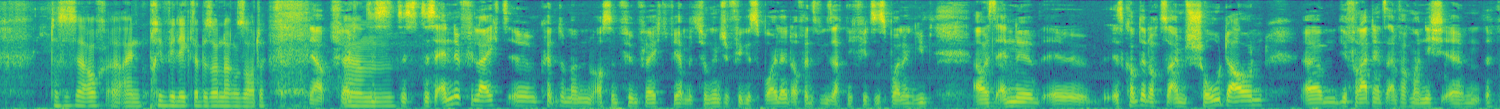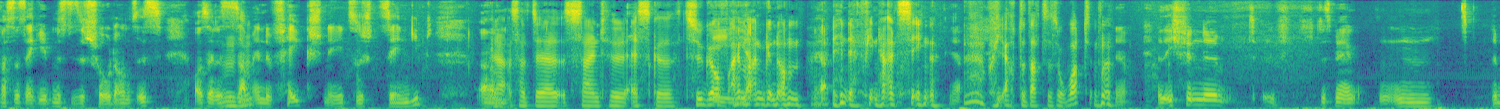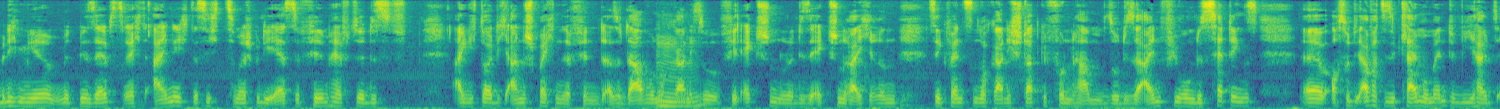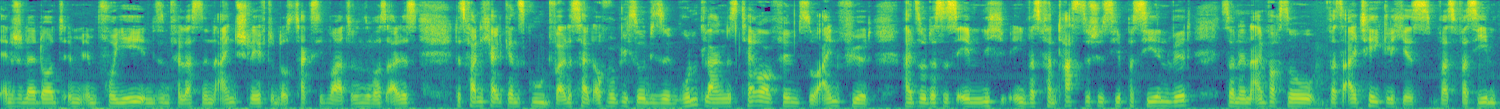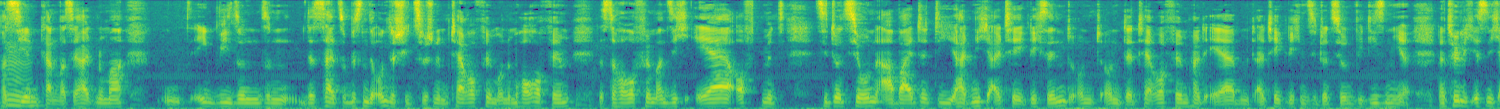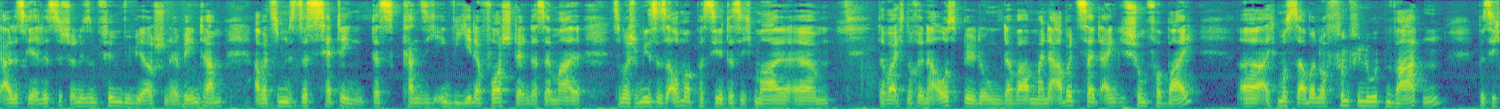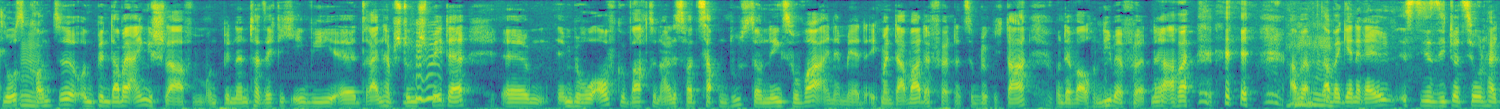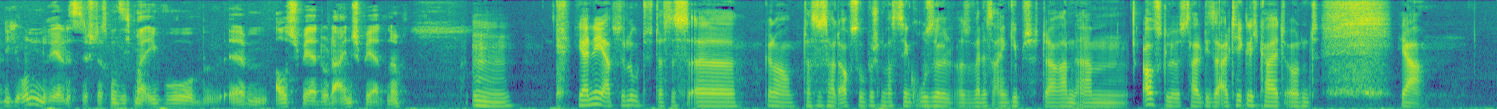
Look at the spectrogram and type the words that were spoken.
Das ist ja auch äh, ein Privileg der besonderen Sorte. Ja, vielleicht Ähm. das, das, das Ende vielleicht äh, könnte man aus dem Film vielleicht, wir haben jetzt schon ganz schön viel gespoilert, auch wenn es wie gesagt nicht viel zu spoilern gibt, aber das Ende, äh, es kommt ja noch zu einem Showdown. Ähm, wir verraten jetzt einfach mal nicht, ähm, was das Ergebnis dieses Showdowns ist, außer dass es am Ende Fake-Schnee zu sehen gibt. Ähm, Ja, es hat der Silent Hill-eske Züge auf Ja. einmal angenommen Ja. in der Finalszene. Ja. Wo ich auch dachte so, what? Ja. Also ich finde, das mir, mh, da bin ich mir mit mir selbst recht einig, dass ich zum Beispiel die erste Filmhälfte des eigentlich deutlich ansprechender finde. Also da, wo noch gar nicht so viel Action oder diese actionreicheren Sequenzen noch gar nicht stattgefunden haben. So diese Einführung des Settings, äh, auch so die, einfach diese kleinen Momente, wie halt Angela dort im, im Foyer in diesem Verlassenen einschläft und aufs Taxi wartet und sowas alles. Das fand ich halt ganz gut, weil das halt auch wirklich so diese Grundlagen des Terrorfilms so einführt. Halt so, dass es eben nicht irgendwas Fantastisches hier passieren wird, sondern einfach so was Alltägliches, was, was jedem passieren kann, was ja halt nun mal irgendwie so ein, so ein, das ist halt so ein bisschen der Unterschied Unterschied zwischen einem Terrorfilm und einem Horrorfilm, dass der Horrorfilm an sich eher oft mit Situationen arbeitet, die halt nicht alltäglich sind und, und der Terrorfilm halt eher mit alltäglichen Situationen wie diesen hier. Natürlich ist nicht alles realistisch an diesem Film, wie wir auch schon erwähnt haben, aber zumindest das Setting, das kann sich irgendwie jeder vorstellen, dass er mal, zum Beispiel mir ist es auch mal passiert, dass ich mal, ähm, da war ich noch in der Ausbildung, da war meine Arbeitszeit eigentlich schon vorbei äh, ich musste aber noch fünf Minuten warten, bis ich los mhm. konnte und bin dabei eingeschlafen und bin dann tatsächlich irgendwie äh, dreieinhalb Stunden mhm. später ähm, im Büro aufgewacht und alles war zappenduster und nirgends wo war einer mehr. Ich meine, da war der Pförtner zum Glück nicht da und der war auch ein lieber Pförtner, aber, aber, mhm. aber generell ist diese Situation halt nicht unrealistisch, dass man sich mal irgendwo ähm, aussperrt oder einsperrt, ne? Mhm. Ja, nee, absolut. Das ist, äh, genau, das ist halt auch so ein bisschen, was den Grusel, also wenn es einen gibt, daran ähm, auslöst, halt diese Alltäglichkeit und ja,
